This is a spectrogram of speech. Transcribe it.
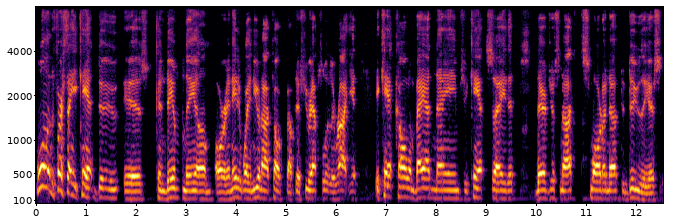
Well, the first thing you can't do is condemn them or in any way. And you and I talked about this. You're absolutely right. You you can't call them bad names. You can't say that they're just not smart enough to do this.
